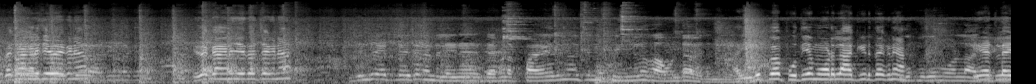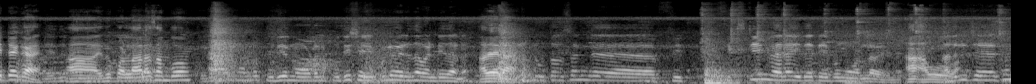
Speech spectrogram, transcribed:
ഇതൊക്കെ അങ്ങനെ ചെയ്തേക്കണേ ഇതൊക്കെ അങ്ങനെ ചെയ്ത് വെച്ചേക്കണേ? ഇതിന്റെ ഹെഡ്ലൈറ്റ് കണ്ടില്ലേ ഇതിന് പഴയതെന്ന് വെച്ചാൽ സിംഗിൾ റൗണ്ടാ വരുന്നത്. ഇതിപ്പോ പുതിയ മോഡൽ ആക്കി എടുത്തേക്കണേ പുതിയ മോഡൽ മോഡലാണ് ഹെഡ്ലൈറ്റ് ഒക്കെ. ആ ഇത് കൊള്ളാല സംഭവം. നമ്മുടെ പുതിയ മോഡൽ പുതിയ ഷേപ്പിൽ വരുന്ന വണ്ടി ഇതാണ്. ടൂ തൗസൻഡ് സിക്സ്റ്റീൻ വരെ ഇതേ ടൈപ്പ് മോഡലാണ് വരുന്നത്. അതിനുശേഷം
